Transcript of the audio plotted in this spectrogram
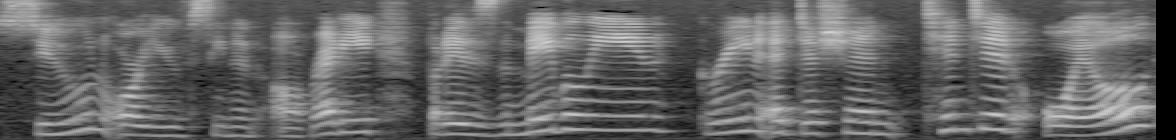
soon or you've seen it already. But it is the Maybelline Green Edition Tinted Oil.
